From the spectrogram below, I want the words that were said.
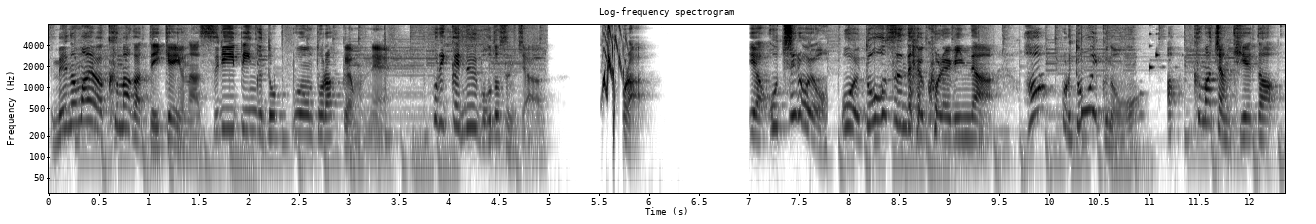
う？目の前はクマがっていけんよな。 sleeping dog on track やもんね。これ一回ヌーブ落とすんちゃう？ほら。いや、落ちろよおい、どうすんだよ、これみんな。は？これどう行くの？あ、クマちゃん消えた。は？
